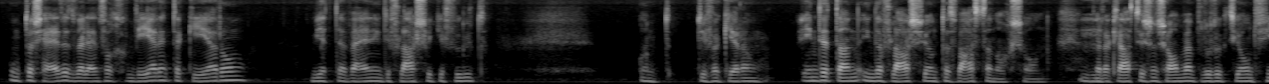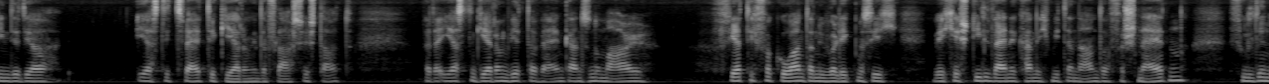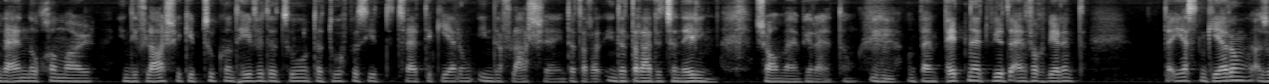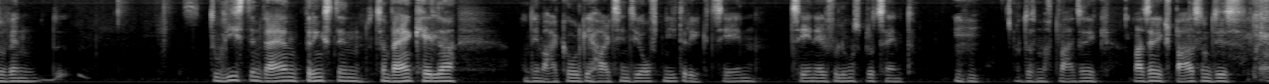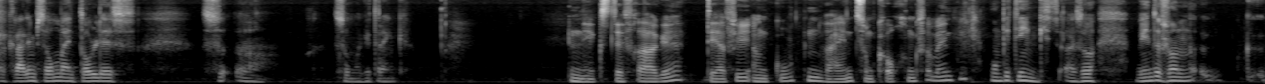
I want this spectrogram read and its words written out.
unterscheidet, weil einfach während der Gärung wird der Wein in die Flasche gefüllt und die Vergärung endet dann in der Flasche und das war es dann auch schon. Mhm. Bei der klassischen Schaumweinproduktion findet ja erst die zweite Gärung in der Flasche statt. Bei der ersten Gärung wird der Wein ganz normal fertig vergoren, dann überlegt man sich, welche Stillweine kann ich miteinander verschneiden, füllt den Wein noch einmal in die Flasche, gibt Zucker und Hefe dazu und dadurch passiert die zweite Gärung in der Flasche, in der, in der traditionellen Schaumweinbereitung. Mhm. Und beim Petnet wird einfach während der ersten Gärung, also wenn du liest den Wein, bringst den zum Weinkeller und im Alkoholgehalt sind sie oft niedrig, 10, 10 11 Volumensprozent. Mhm. Und das macht wahnsinnig, wahnsinnig Spaß und ist gerade im Sommer ein tolles äh, Sommergetränk. Nächste Frage. Darf ich einen guten Wein zum Kochen verwenden? Unbedingt. Also wenn du schon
